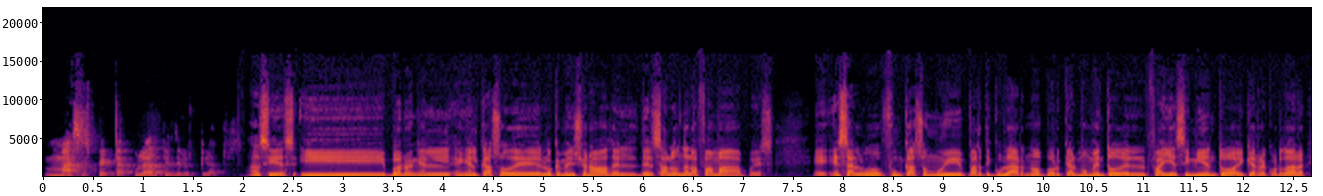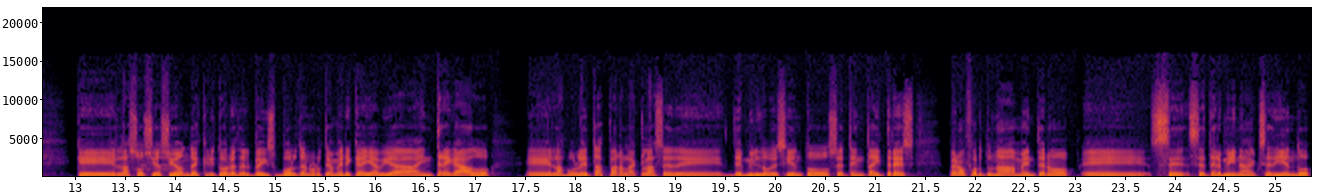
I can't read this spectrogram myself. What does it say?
más espectacular que el de los Piratas. Así es. Y bueno, en el, en el caso de lo que mencionabas del, del Salón de la Fama, pues eh, es algo, fue un caso muy particular, ¿no? Porque al momento del fallecimiento hay que recordar que la Asociación de Escritores del Béisbol de Norteamérica ya había entregado eh, las boletas para la clase de, de 1973, pero afortunadamente no eh, se, se, termina accediendo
